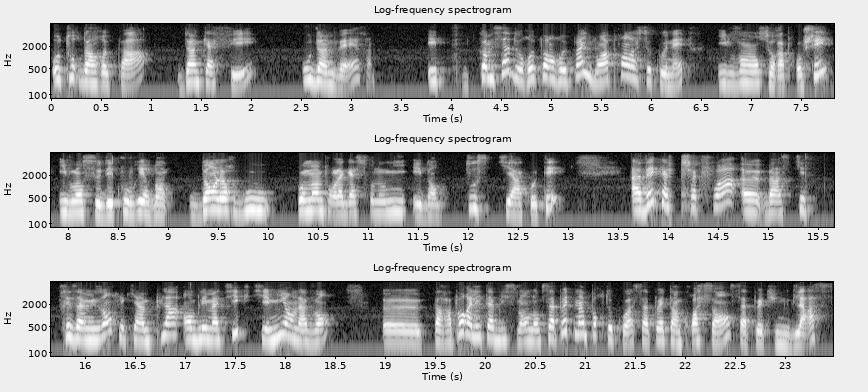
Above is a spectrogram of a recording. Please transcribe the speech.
autour d'un repas, d'un café ou d'un verre. Et comme ça, de repas en repas, ils vont apprendre à se connaître, ils vont se rapprocher, ils vont se découvrir dans, dans leur goût commun pour la gastronomie et dans tout ce qui est à côté. Avec à chaque fois, euh, ben, ce qui est très amusant, c'est qu'il y a un plat emblématique qui est mis en avant euh, par rapport à l'établissement. Donc ça peut être n'importe quoi, ça peut être un croissant, ça peut être une glace,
